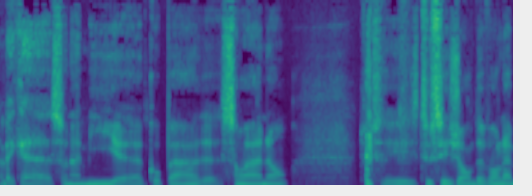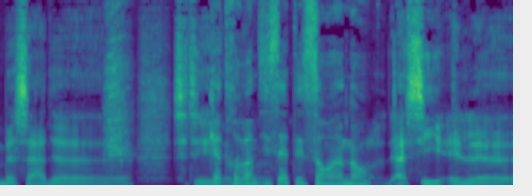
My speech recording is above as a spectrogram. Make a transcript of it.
avec euh, son ami, euh, un copain de 101 ans. Tous ces, tous ces gens devant l'ambassade, euh, c'était 97 et 101 ans. assis et le,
